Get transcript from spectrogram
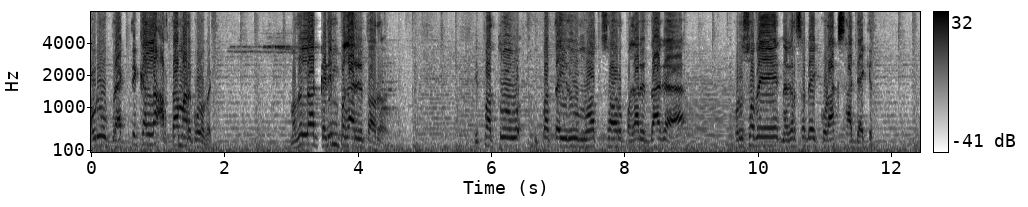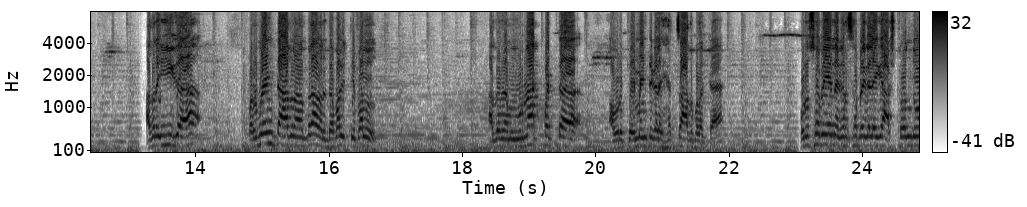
ಅವರು ಪ್ರಾಕ್ಟಿಕಲ್ ಅರ್ಥ ಮಾಡ್ಕೊಳ್ಬೇಕು. ಮೊದಲ ಕಡಿಮೆ ಪಗಾರ ಇರ್ತಾವ್ರು. ಇಪ್ಪತ್ತು, ಇಪ್ಪತ್ತೈದು, ಮೂವತ್ತು ಸಾವಿರ ಪಗಾರ ಇದ್ದಾಗ ಪುರಸಭೆ, ನಗರಸಭೆ ಕೊಡಕ್ ಸಾಧ್ಯ ಆಕಿತ್ತು ಆದ್ರೆ ಈಗ ಪರ್ಮನೆಂಟ್ ಆದ ನಂತರ ಅದ್ರ ಡಬಲ್ ಟಿಬಲ್ ಅದರ ಮೂರ್ನಾಲ್ಕು ಪಟ್ಟ ಅವ್ರ ಪೇಮೆಂಟ್ಗಳು ಹೆಚ್ಚಾದ ಬಳಿಕ ಪುರಸಭೆ, ನಗರಸಭೆಗಳಿಗೆ ಅಷ್ಟೊಂದು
